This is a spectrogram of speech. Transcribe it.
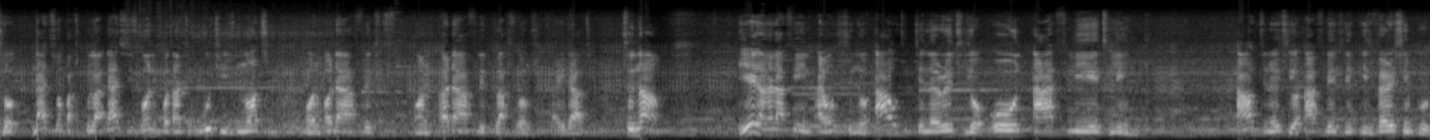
So that's one particular that is one important thing which is not on other affiliate on other affiliate platforms like that. So now here's another thing i want you to know how to generate your own affiliate link. How to generate your affiliate link is very simple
